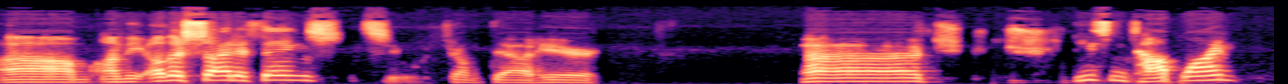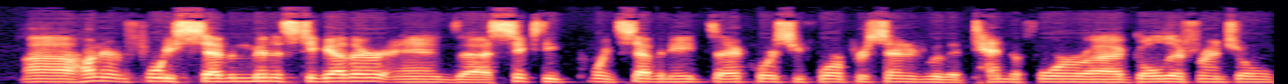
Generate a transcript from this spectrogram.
Um, on the other side of things, let's see jumped out here. Uh, decent top line. Uh, 147 minutes together and uh, 60.78 uh, Corsi for percentage with a 10 to 4 uh, goal differential,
